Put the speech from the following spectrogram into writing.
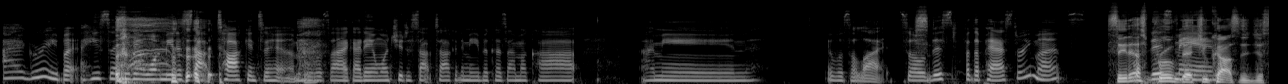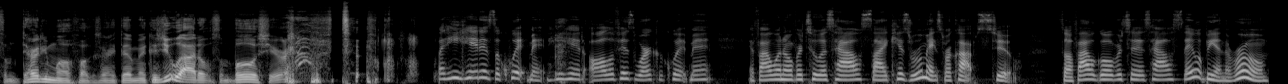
I agree, but he said he didn't want me to stop talking to him. He was like, I didn't want you to stop talking to me because I'm a cop. I mean, it was a lot. So this for the past three months. See, that's proof that you man- cops are just some dirty motherfuckers right there, man. Cause you lied over some bullshit. Right? But he hid his equipment. He hid all of his work equipment. If I went over to his house, like his roommates were cops too. So if I would go over to his house, they would be in the room,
